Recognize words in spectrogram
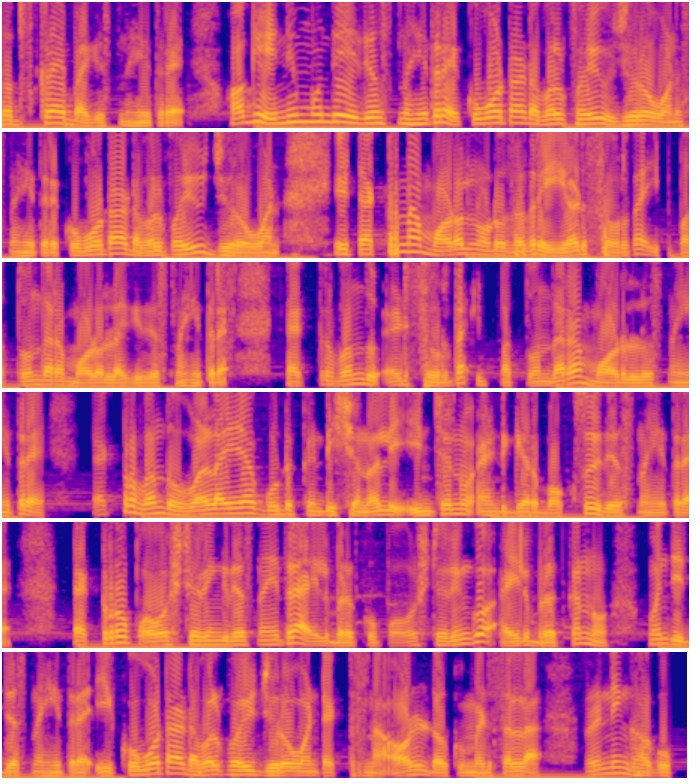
ಸಬ್ಸ್ಕ್ರೈಬ್ ಆಗಿ ಸ್ನೇಹಿತರೆ. ಹಾಗೆ ನಿಮ್ಮ ಮುಂದೆ ಇದೆ ಸ್ನೇಹಿತರೆ Kubota double five zero one ಸ್ನೇಹಿತರೆ Kubota double five zero one ಈ ಟ್ಯಾಕ್ಟರ್ನ ಮಾಡೆಲ್ ನೋಡೋದಾದ್ರೆ ಎರಡು ಸಾವಿರದ ಇಪ್ಪತ್ತೊಂದರ ಮಾಡೆಲ್ ಆಗಿದೆ ಸ್ನೇಹಿತರೆ. ಟ್ಯಾಕ್ಟರ್ ಬಂದು ಎರಡು ಸಾವಿರದ ಇಪ್ಪತ್ತೊಂದರ ಮಾಡೆಲ್ಲು ಸ್ನೇಹಿತರೆ. ಟ್ಯಾಕ್ಟರ್ ಬಂದು ಒಳ್ಳೆಯ ಗುಡ್ ಕಂಡೀಷನಲ್ಲಿ ಇಂಜನ್ ಆ್ಯಂಡ್ ಗೇರ್ ಬಾಕ್ಸು ಇದೆ ಸ್ನೇಹಿತರೆ. ಟ್ರ್ಯಾಕ್ಟರು ಪವರ್ ಸ್ಟೇರಿಂಗ್ ಇದೆ ಸ್ನೇಹಿತರೆ oil brake power steering oil ಬ್ರೇಕನ್ನು ಹೊಂದಿದೆ ಸ್ನೇಹಿತರೆ. ಈ Kubota double five zero one ಟ್ರ್ಯಾಕ್ಟರ್ನ ಆಲ್ ಡಾಕ್ಯುಮೆಂಟ್ಸ್ ಎಲ್ಲ ರನ್ನಿಂಗ್ ಹಾಗೂ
